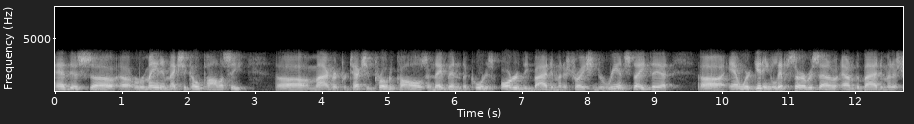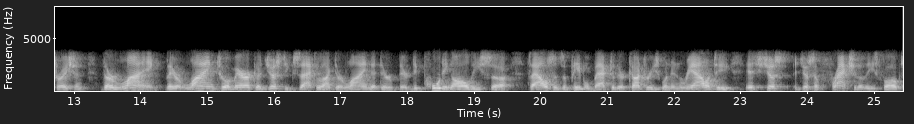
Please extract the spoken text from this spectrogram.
had this uh, uh, remain in Mexico policy, uh, migrant protection protocols, and they've been the court has ordered the Biden administration to reinstate that. uh, and we're getting lip service out of, out of the Biden administration. They're lying. They are lying to America just exactly like they're lying that they're they're deporting all these uh, thousands of people back to their countries. When in reality, it's just just a fraction of these folks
